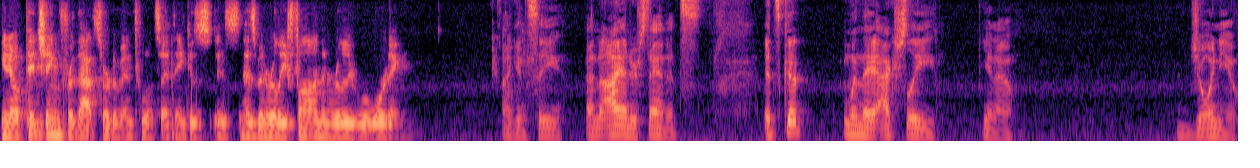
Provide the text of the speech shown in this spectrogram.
you know, pitching for that sort of influence, I think, is, is has been really fun and really rewarding. I can see, and I understand. It's it's good when they actually, you know, join you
